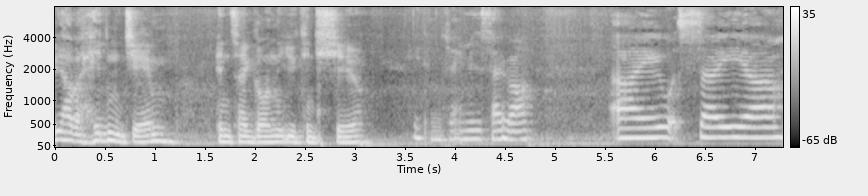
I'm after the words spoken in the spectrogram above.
you have a hidden gem in Saigon that you can share? Hidden gem in Saigon. I would say uh,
